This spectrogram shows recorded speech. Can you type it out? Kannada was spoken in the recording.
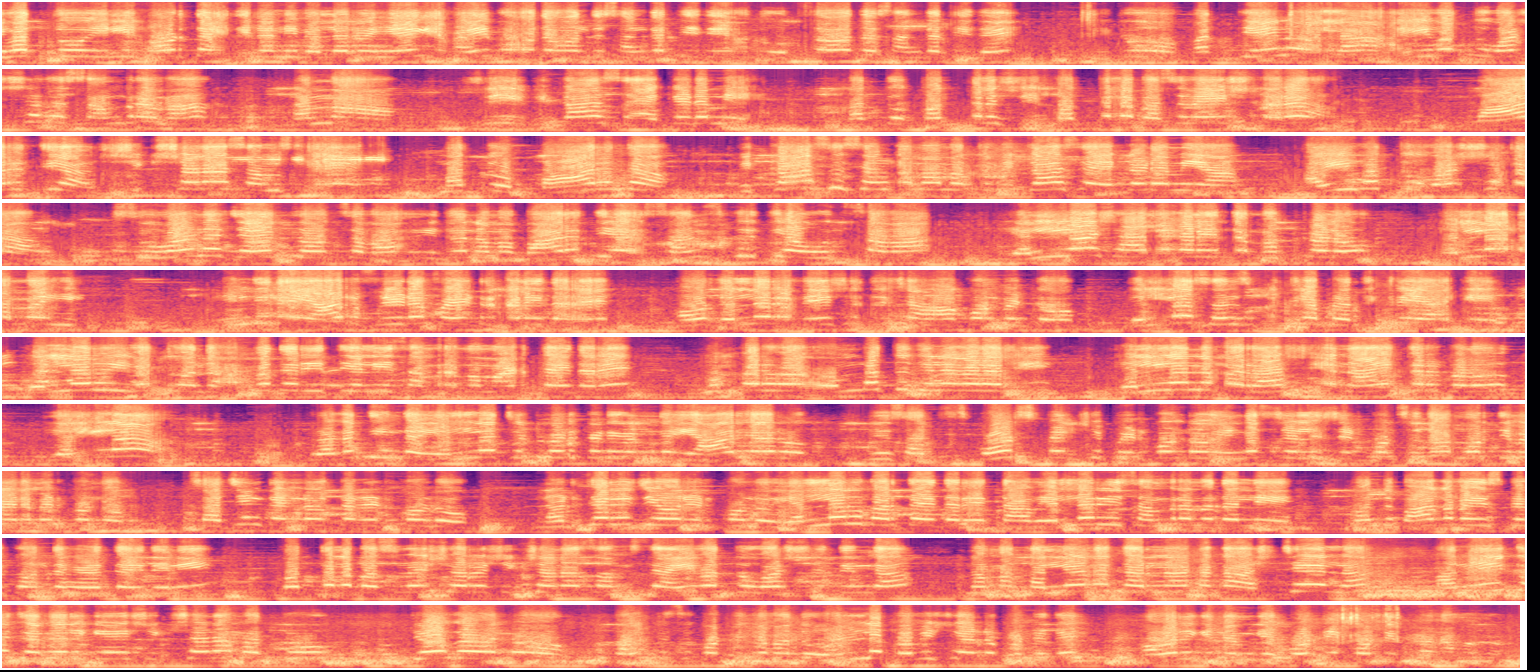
ಇವತ್ತು ಇಲ್ಲಿ ನೋಡ್ತಾ ಇದ್ದೀರ ನೀವೆಲ್ಲರೂ ಹೇಗೆ ವೈಭವದ ಒಂದು ಸಂಗತಿ ಇದೆ, ಒಂದು ಉತ್ಸವದ ಸಂಗತಿ ಇದೆ. ಇದು ಮತ್ತೇನು ಅಲ್ಲ, ಐವತ್ತು ವರ್ಷದ ಸಂಭ್ರಮ ನಮ್ಮ ಶ್ರೀ ವಿಕಾಸ್ ಅಕಾಡೆಮಿ ಮತ್ತು ಕೊತ್ತಲ, ಶ್ರೀ ಕೊತ್ತಲ ಬಸವೇಶ್ವರ ಭಾರತೀಯ ಶಿಕ್ಷಣ ಸಂಸ್ಥೆ ಮತ್ತು ಭಾರತ ವಿಕಾಸ ಸಂಗಮ ಮತ್ತು ವಿಕಾಸ ಅಕಾಡೆಮಿಯ ಐವತ್ತು ವರ್ಷದ ಸುವರ್ಣ ಜಯಂತ್ಯೋತ್ಸವ. ಇದು ನಮ್ಮ ಭಾರತೀಯ ಸಂಸ್ಕೃತಿಯ ಉತ್ಸವ. ಎಲ್ಲಾ ಶಾಲೆಗಳಿಂದ ಮಕ್ಕಳು, ಎಲ್ಲ ನಮ್ಮ ಹಿಂದಿನ ಯಾರು ಫ್ರೀಡಮ್ ಫೈಟರ್ಗಳಿದ್ದಾರೆ ಅವ್ರದ್ದೆಲ್ಲರ ವೇಷದೃಶ್ಯ ಹಾಕೊಂಡ್ಬಿಟ್ಟು ಎಲ್ಲ ಸಂಸ್ಕೃತಿಯ ಪ್ರತಿಕ್ರಿಯೆಯಾಗಿ ಎಲ್ಲರೂ ಇವತ್ತು ಒಂದು ಹಬ್ಬದ ರೀತಿಯಲ್ಲಿ ಸಂಭ್ರಮ ಮಾಡ್ತಾ ಇದ್ದಾರೆ. ಮುಂಬರುವ ಒಂಬತ್ತು ದಿನಗಳಲ್ಲಿ ಎಲ್ಲ ನಮ್ಮ ರಾಷ್ಟ್ರೀಯ ನಾಯಕರುಗಳು, ಎಲ್ಲ ಪ್ರಗತಿಯಿಂದ ಎಲ್ಲ ಚಟುವಟಿಕೆಗಳಿಂದ ಯಾರ್ಯಾರು ಸ್ಪೋರ್ಟ್ಸ್ ಮೆನ್ಶಿಪ್ ಇಟ್ಕೊಂಡು ಇಂಡಸ್ಟ್ರಿಯಲಿಸ್ಟ್ ಇಟ್ಕೊಂಡು ಸುಧಾಮೂರ್ತಿ ಮೇಡಮ್ ಇಟ್ಕೊಂಡು ಸಚಿನ್ ತೆಂಡೂಲ್ಕರ್ ಇಟ್ಕೊಂಡು ನಡ್ಕರೇಜಿ ಅವರು ಇಟ್ಕೊಂಡು ಎಲ್ಲರೂ ಬರ್ತಾ ಇದ್ದಾರೆ. ತಾವೆಲ್ಲರೂ ಈ ಸಂಭ್ರಮದಲ್ಲಿ ಒಂದು ಭಾಗವಹಿಸಬೇಕು ಅಂತ ಹೇಳ್ತಾ ಇದ್ದೀನಿ. ಕೊತ್ತಲ ಬಸವೇಶ್ವರ ಶಿಕ್ಷಣ ಸಂಸ್ಥೆ ಐವತ್ತು ವರ್ಷದಿಂದ ನಮ್ಮ ಕಲ್ಯಾಣ ಕರ್ನಾಟಕ ಅಷ್ಟೇ ಅಲ್ಲ, ಅನೇಕ ಜನರಿಗೆ ಶಿಕ್ಷಣ ಮತ್ತು ಉದ್ಯೋಗವನ್ನು ಕಲ್ಪಿಸಿಕೊಟ್ಟಿದೆ ಒಂದು ಒಳ್ಳೆ ಭವಿಷ್ಯವನ್ನು ಕೊಟ್ಟಿದೆ. ಅವರಿಗೆ ನಮಗೆ ಕೋಟಿ ಕೋಟಿ ಪ್ರಣಾಮಗಳು.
